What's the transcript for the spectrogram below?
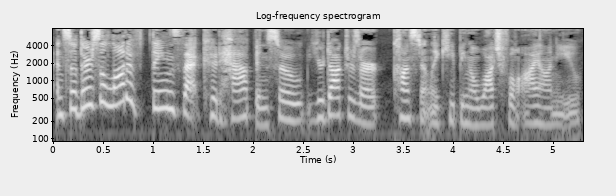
And so there's a lot of things that could happen. So your doctors are constantly keeping a watchful eye on you.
